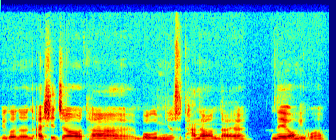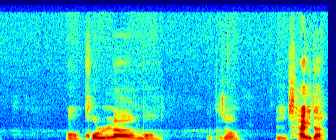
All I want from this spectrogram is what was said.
이거는 아시죠? 다 뭐 음료수 다 나왔나요? 네요, 이거. 어, 콜라 뭐 그죠? 사이다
